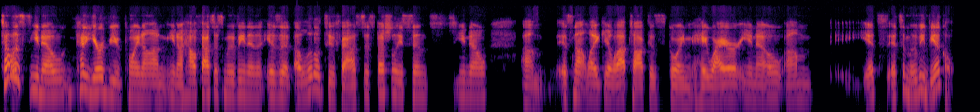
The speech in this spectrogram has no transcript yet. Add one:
tell us, you know, kind of your viewpoint on you know how fast it's moving, and is it a little too fast, especially since you know um, it's not like your laptop is going haywire. You know, um, it's it's a moving vehicle.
